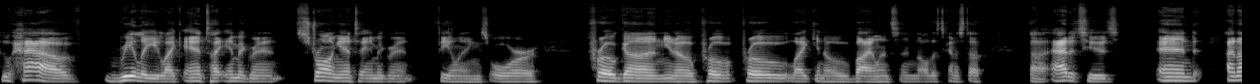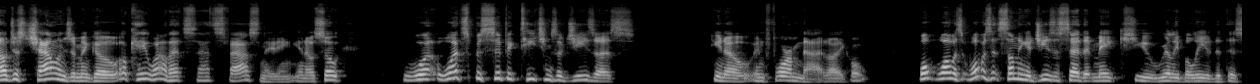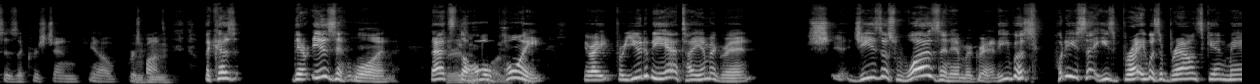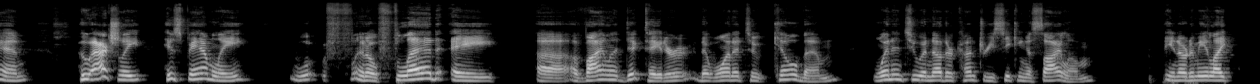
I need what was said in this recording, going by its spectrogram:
who have really like anti-immigrant, strong anti-immigrant feelings or pro-gun, you know, pro pro like you know violence and all this kind of stuff, uh, attitudes, and and I'll just challenge them and go, okay, wow, that's that's fascinating, you know. So, what what specific teachings of Jesus, you know, inform that? Like, what what was what was it something that Jesus said that makes you really believe that this is a Christian, you know, response? Mm-hmm. Because there isn't one. That's there the whole one. point, right? For you to be anti-immigrant, Jesus was an immigrant. He was. What do you say? He's he was a brown skinned man who actually his family, you know, fled a uh, a violent dictator that wanted to kill them. Went into another country seeking asylum. You know what I mean? Like,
